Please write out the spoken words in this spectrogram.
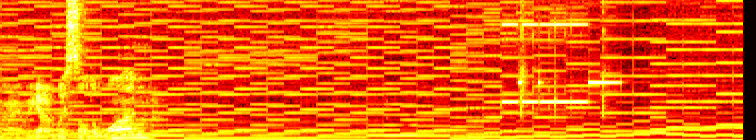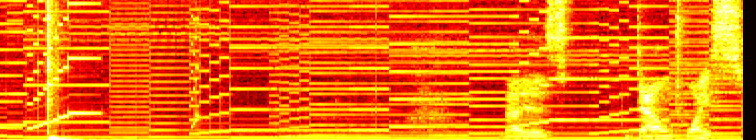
Alright, we got a whistle to 1. Down twice.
